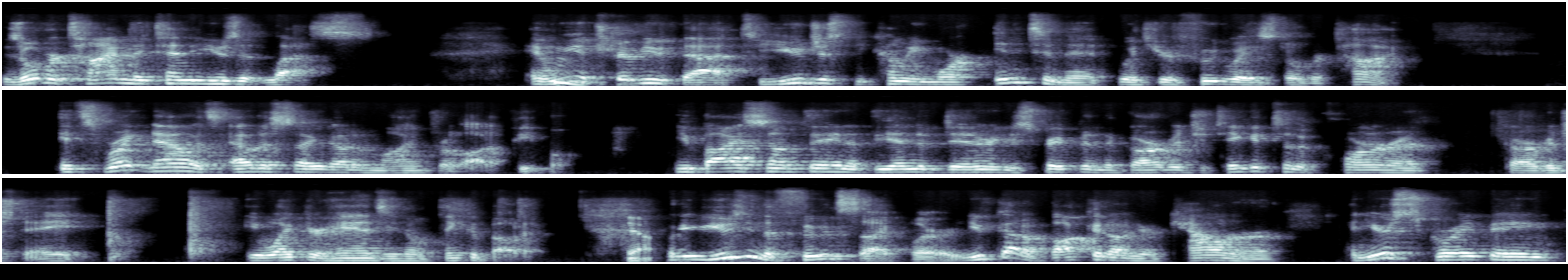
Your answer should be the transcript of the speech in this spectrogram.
is over time they tend to use it less. And we hmm. attribute that to you just becoming more intimate with your food waste over time. It's right now, it's out of sight, out of mind for a lot of people. You buy something at the end of dinner, you scrape it in the garbage, you take it to the corner at garbage day, you wipe your hands, you don't think about it. Yeah. When you're using the food cycler, you've got a bucket on your counter and you're scraping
